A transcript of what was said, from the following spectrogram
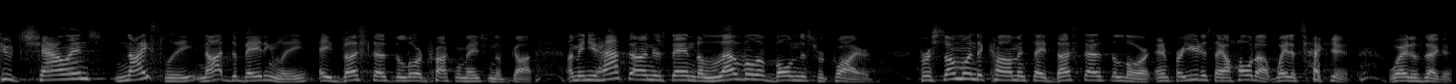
to challenge nicely, not debatingly, a thus says the Lord proclamation of God. I mean, you have to understand the level of boldness required for someone to come and say, Thus says the Lord, and for you to say, oh, Hold up, wait a second, wait a second.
